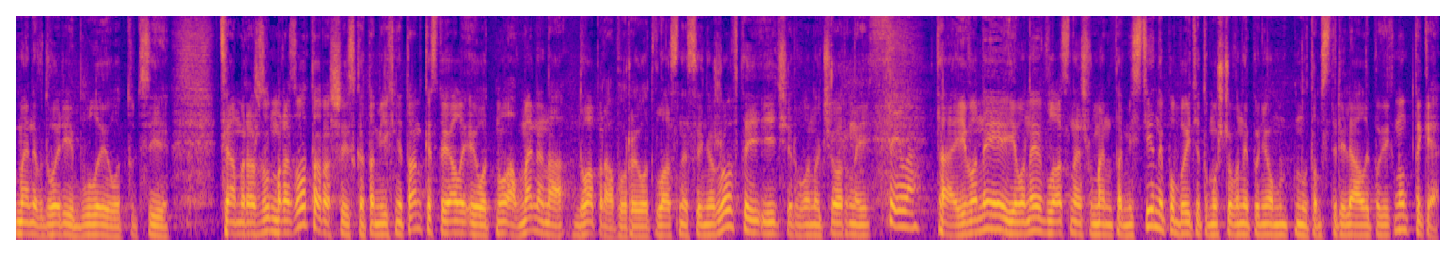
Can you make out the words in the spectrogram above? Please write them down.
в мене в дворі були от ці ця мразо- мразота рашистська, там їхні танки стояли. І от ну а в мене на два прапори: от власне синьо-жовтий і червоно-чорний. Сила. Так, і вони, і вони, власне, ж в мене там і стіни побиті, тому що вони по ньому ну там стріляли по вікну. Таке.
